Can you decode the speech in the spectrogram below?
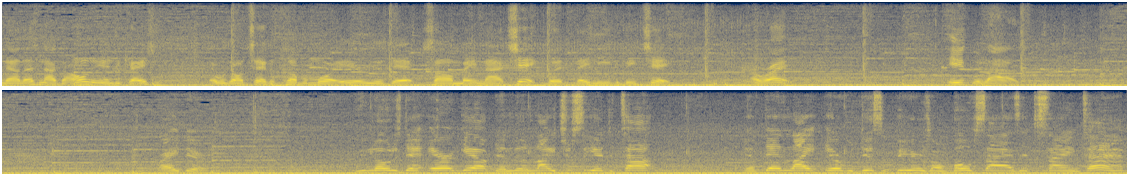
Now that's not the only indication. And we're gonna check a couple more areas that some may not check, but they need to be checked. All right. Equalizer. Right there. You notice that air gap, that little light you see at the top? If that light ever disappears on both sides at the same time,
